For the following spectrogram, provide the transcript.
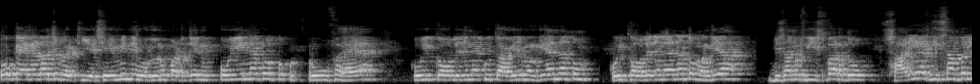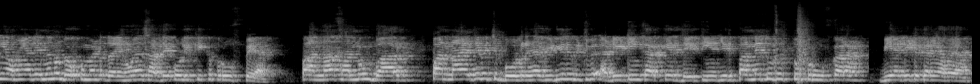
ਉਹ ਕੈਨੇਡਾ 'ਚ ਬੈਠੀ ਹੈ 6 ਮਹੀਨੇ ਹੋ ਗਏ ਉਹਨੂੰ ਪੜਦੇ ਨੂੰ। ਕੋਈ ਇਹਨਾਂ ਕੋਲ ਪ੍ਰੂਫ ਹੈ? ਕੋਈ ਕਾਲਜ ਨੇ ਕੋਈ ਕਾਗਜ਼ ਮੰਗਿਆ ਇਹਨਾਂ ਤੋਂ? ਕੋਈ ਕਾਲਜ ਨੇ ਇਹਨਾਂ ਤੋਂ ਮੰਗਿਆ? ਵੀ ਸਾਨੂੰ ਫੀਸ ਭਰ ਦਿਓ। ਸਾਰੀਆਂ ਫੀਸਾਂ ਭਰੀਆਂ ਹੋਈਆਂ ਤੇ ਇਹਨਾਂ ਨੂੰ ਡਾਕੂਮੈਂਟ ਦਏ ਹੋਏ ਆ, ਸਾਡੇ ਕੋਲ ਇੱਕ ਇੱਕ ਪ੍ਰੂਫ ਪਿਆ। ਭਾਨਾ ਸਾਨੂੰ ਬਾਰ ਭਾਨਾ ਇਹਦੇ ਵਿੱਚ ਬੋਲ ਰਿਹਾ ਵੀਡੀਓ ਦੇ ਵਿੱਚ ਐਡੀਟਿੰਗ ਕਰਕੇ ਦੇਤੀ ਹੈ ਜੀ। ਭਾਨੇ ਤੂੰ ਤੂੰ ਪ੍ਰੂਫ ਕਰ ਵੀ ਐਡਿਟ ਕਰਿਆ ਹੋਇਆ।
